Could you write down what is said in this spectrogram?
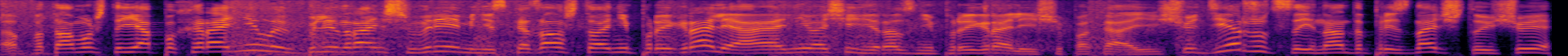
А, потому что я похоронил их, блин, раньше времени. Сказал, что они проиграли, а они вообще ни разу не проиграли еще пока. Еще держатся, и надо признать, что еще и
